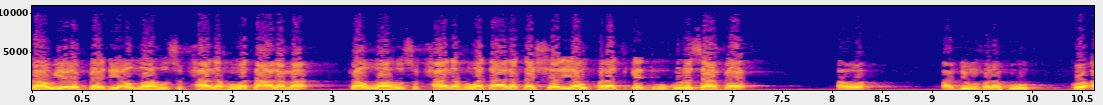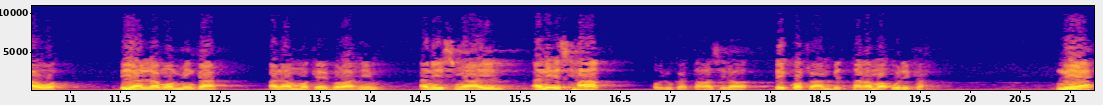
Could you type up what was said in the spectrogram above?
كاو يا ربادي الله سبحانه وتعالى ما. كالله سبحانه وتعالى كالشريع وفرتك دوكولو سانفه awɔ a denw fana ko ko awɔ i y'a lamɔ min kan an mɔkɛ ibrahim ani ismail ani ishaq. Olu ka taga sira e kɔfɛ an bɛ tagama o de kan nin ye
